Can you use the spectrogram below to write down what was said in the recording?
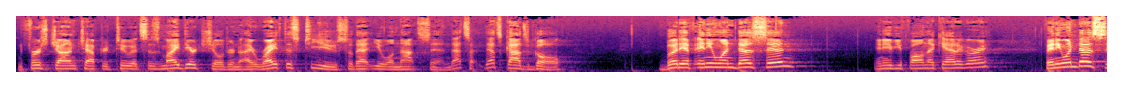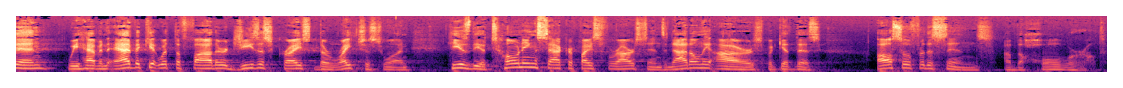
In 1 John chapter 2, it says, My dear children, I write this to you so that you will not sin. That's, that's God's goal. But if anyone does sin, any of you fall in that category? If anyone does sin, we have an advocate with the Father, Jesus Christ, the righteous one. He is the atoning sacrifice for our sins, not only ours, but get this, also for the sins of the whole world.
